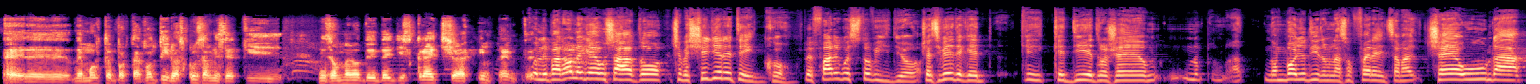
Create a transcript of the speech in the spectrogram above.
Ed è molto importante. Continua, scusami se ti, mi sono venuti degli scratch in mente. Quelle parole che hai usato cioè, per scegliere Tenco, per fare questo video, cioè si vede che, che, che dietro c'è, non voglio dire una sofferenza, ma c'è una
